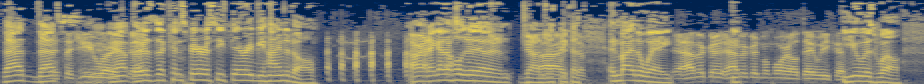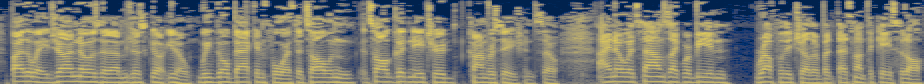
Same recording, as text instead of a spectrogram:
That that's There's the G word, Yeah, there's the conspiracy theory behind it all. all right, I got to hold you there, John, just right, because. And by the way, yeah, have a good. Have a good Memorial Day weekend. you as well. By the way, John knows that I'm just go. You know, we go back and forth. It's all in. It's all good natured conversation. So I know it sounds like we're being rough with each other, but that's not the case at all.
